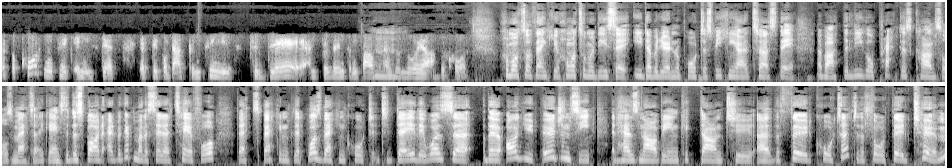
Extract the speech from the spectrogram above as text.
if the court will take any steps if Teffo does continue to dare and present themselves mm. as a lawyer of the court. Khomotso, thank you. Khomotso Modise, EWN reporter, speaking out to us there about the Legal Practice Council's matter against the disbarred advocate Malesela Teffo. That's back in, that was back in court today. There was, uh, they argued urgency. It has now been kicked down to uh, the third quarter, to the th- third term,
